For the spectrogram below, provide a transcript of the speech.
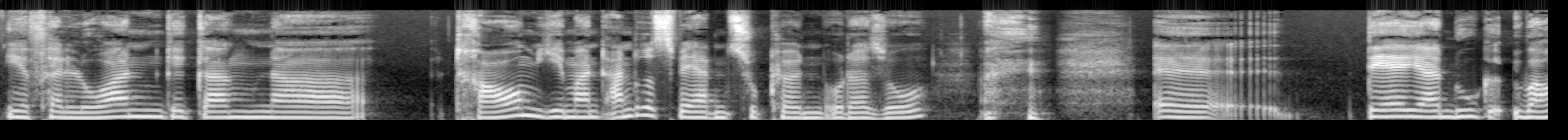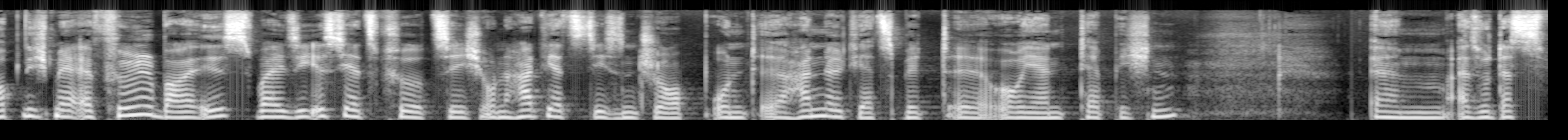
ihr verloren gegangener Traum, jemand anderes werden zu können oder so, äh, der ja nun überhaupt nicht mehr erfüllbar ist, weil sie ist jetzt 40 und hat jetzt diesen Job und äh, handelt jetzt mit äh, Orientteppichen. Ähm, also das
